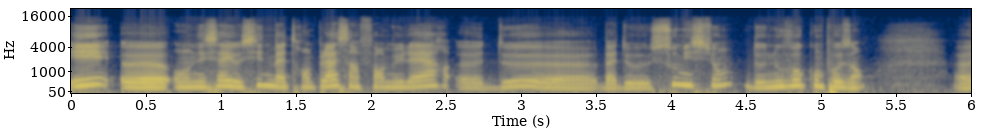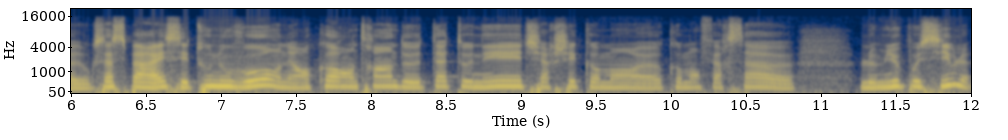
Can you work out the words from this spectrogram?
Et on essaye aussi de mettre en place un formulaire de, bah, de soumission de nouveaux composants. donc ça, c'est pareil, c'est tout nouveau. On est encore en train de tâtonner, de chercher comment, comment faire ça le mieux possible.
